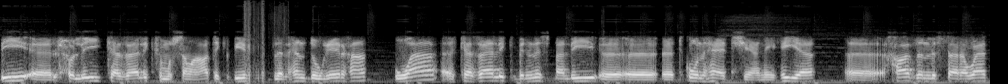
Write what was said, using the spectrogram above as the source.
بالحلي كذلك في مجتمعات كبيرة مثل الهند وغيرها وكذلك بالنسبة لي تكون هاتش يعني هي خازن للثروات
